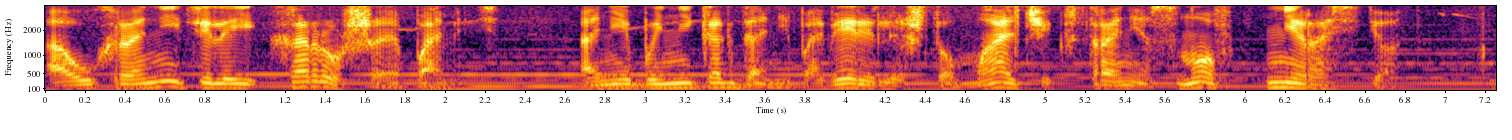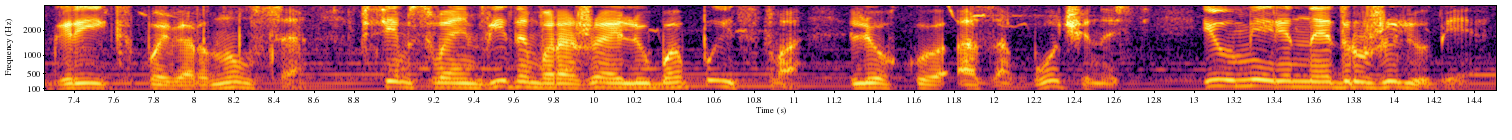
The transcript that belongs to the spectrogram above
а у хранителей хорошая память. Они бы никогда не поверили, что мальчик в стране снов не растет. Грик повернулся, всем своим видом выражая любопытство, легкую озабоченность и умеренное дружелюбие.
